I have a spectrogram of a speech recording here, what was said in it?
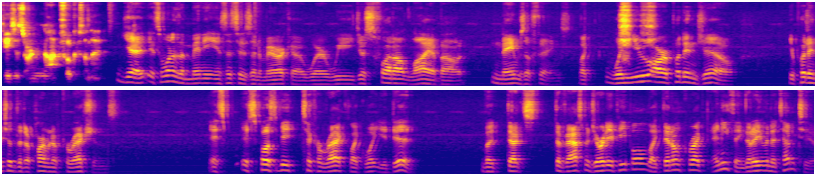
cases are not focused on that. Yeah, it's one of the many instances in America where we just flat out lie about names of things. Like when you are put in jail, you're put into the Department of Corrections. It's it's supposed to be to correct like what you did, but that's the vast majority of people. Like they don't correct anything. They don't even attempt to,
